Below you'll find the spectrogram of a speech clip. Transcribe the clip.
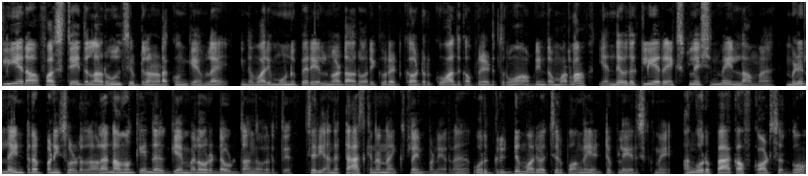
கிளியரா ஃபர்ஸ்டே இதெல்லாம் ரூல்ஸ் இப்படிலாம் நடக்கும் கேம்ல இந்த மாதிரி மூணு பேர் ஹெல்மெட் ஆகிற வரைக்கும் ரெட் கார்டு இருக்கும் அதுக்கப்புறம் எடுத்துருவோம் அப்படின்ற மாதிரிலாம் எந்த வித கிளியர் எக்ஸ்பிளேஷனுமே இல்லாம மிடில் இன்டரப்ட் பண்ணி சொல்றதுனால நமக்கே இந்த கேம் மேலே ஒரு டவுட் தாங்க வருது. சரி அந்த டாஸ்க் என்ன நான் எக்ஸ்பிளைன் பண்ணிடுறேன். ஒரு கிரிட் மாதிரி வச்சிருப்பாங்க எட்டு பிளேயர்ஸ்க்குமே அங்கே ஒரு பேக் ஆஃப் கார்ட்ஸ் இருக்கும்.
